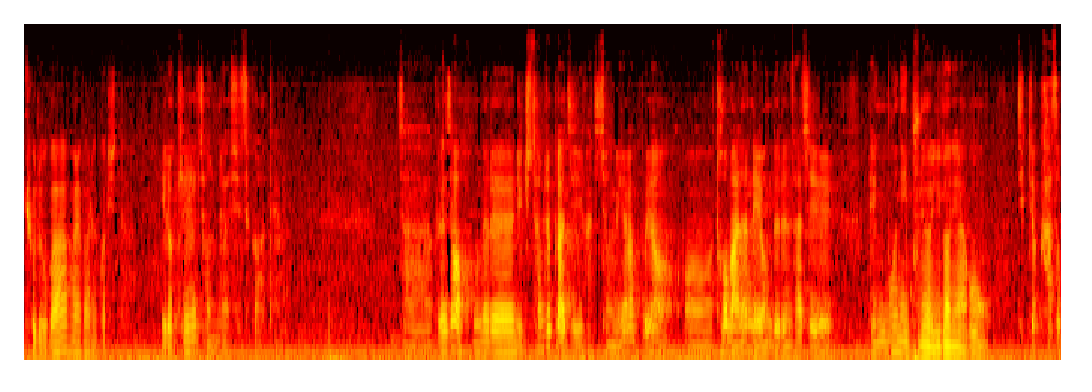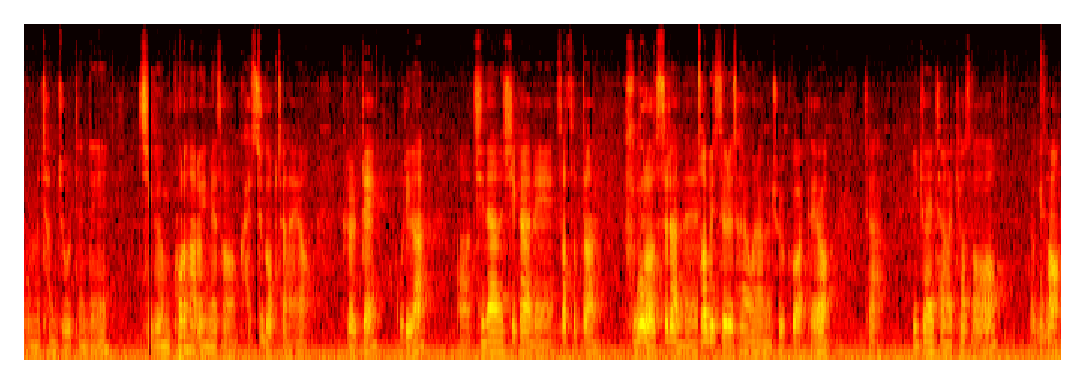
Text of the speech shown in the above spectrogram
교류가 활발할 것이다. 이렇게 정리할 수 있을 것 같아요. 자, 그래서 오늘은 63조까지 같이 정리해봤고요. 어, 더 많은 내용들은 사실 백문이 불여 일견이라고 직접 가서 보면 참 좋을 텐데 지금 코로나로 인해서 갈 수가 없잖아요. 그럴 때 우리가 어, 지난 시간에 썼었던 구글 어스라는 서비스를 사용을 하면 좋을 것 같아요. 자, 인터넷 창을 켜서 여기서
